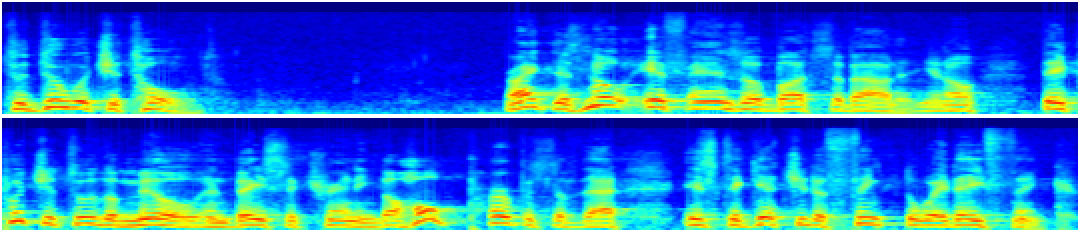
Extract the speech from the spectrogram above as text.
to do what you're told right? There's no ifs, ands, or buts about it, you know. They put you through the mill in basic training. The whole purpose of that is to get you to think the way they think.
